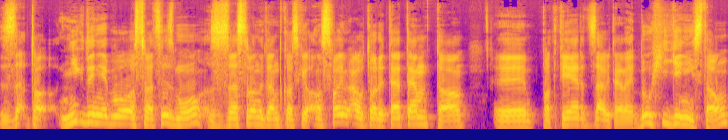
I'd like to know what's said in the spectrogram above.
za- to nigdy nie było ostracyzmu ze strony Gantkowskiego. On swoim autorytetem to y, potwierdzał i tak dalej. Był higienistą,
